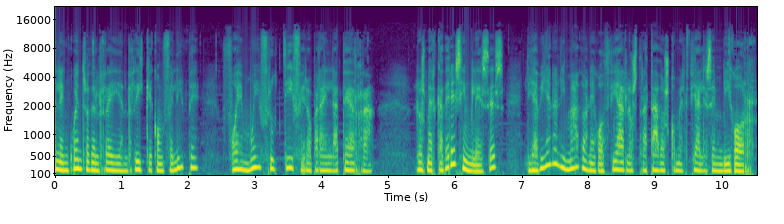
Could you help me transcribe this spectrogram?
El encuentro del rey Enrique con Felipe fue muy fructífero para Inglaterra. Los mercaderes ingleses le habían animado a negociar los tratados comerciales en vigor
